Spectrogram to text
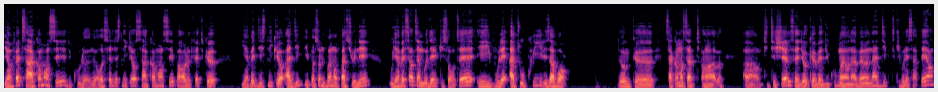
Et en fait, ça a commencé, du coup, le, le recel de sneakers, ça a commencé par le fait que il y avait des sneakers addicts, des personnes vraiment passionnées où il y avait certains modèles qui sortaient et ils voulaient à tout prix les avoir. Donc, euh, ça commence à, petite échelle, c'est-à-dire que ben, du coup, ben, on avait un addict qui voulait sa paire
